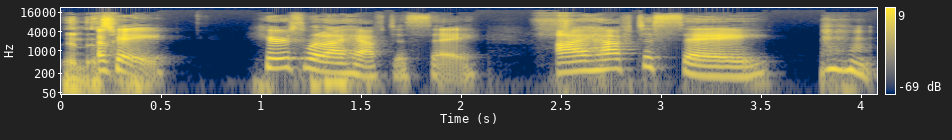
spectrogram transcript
in this. one. Okay, here's what I have to say. I have to say, and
